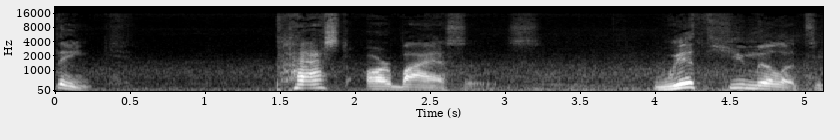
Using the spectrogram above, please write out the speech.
think past our biases with humility,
